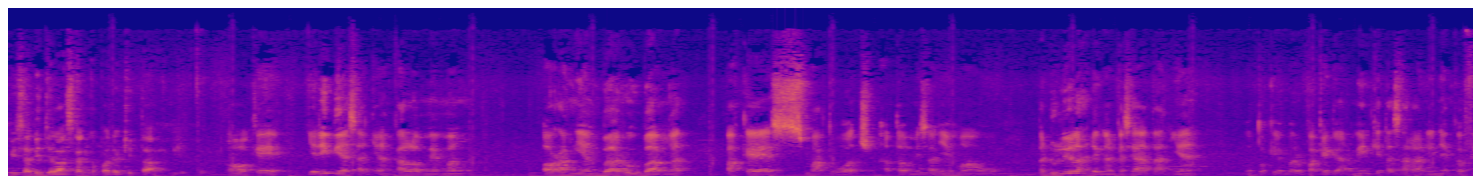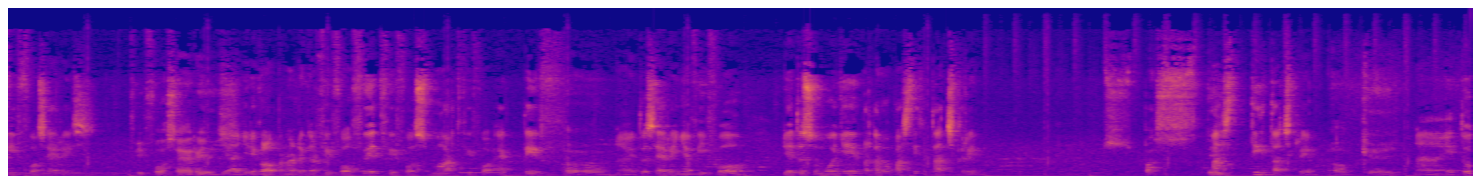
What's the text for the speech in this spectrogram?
bisa dijelaskan kepada kita gitu. Oh, Oke, jadi biasanya kalau memang orang yang baru banget pakai smartwatch atau misalnya mau pedulilah dengan kesehatannya untuk yang baru pakai Garmin kita saraninnya ke Vivo series. Vivo series. Ya, jadi kalau pernah dengar Vivo Fit, Vivo Smart, Vivo Active, Heeh. nah itu serinya Vivo, dia itu semuanya yang pertama pasti touchscreen. Pasti. Pasti touchscreen. Oke. Nah, itu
